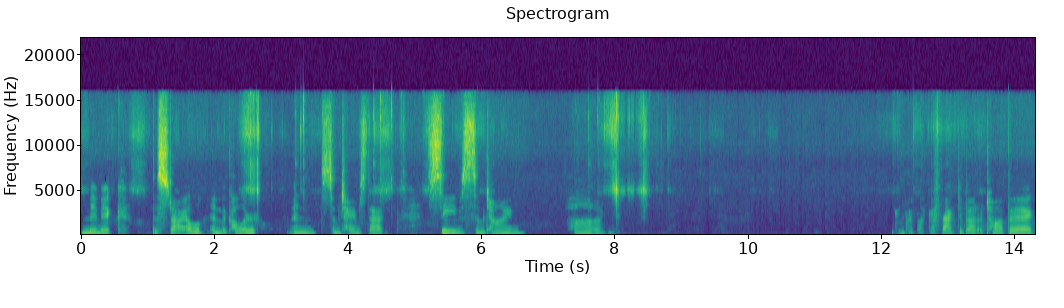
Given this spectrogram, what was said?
mimic the style and the color, and sometimes that saves some time. Um, you can put like a fact about a topic,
